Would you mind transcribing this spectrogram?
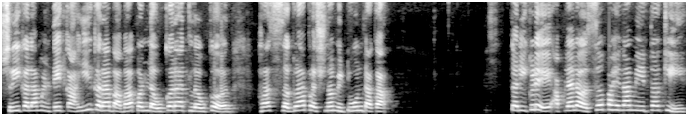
श्रीकला म्हणते काही करा बाबा पण लवकरात लवकर हा सगळा प्रश्न मिटवून टाका. तर इकडे आपल्याला असं पाहायला मिळतं की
